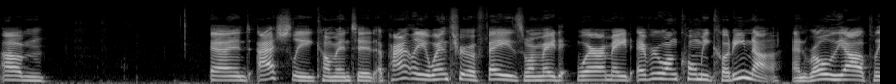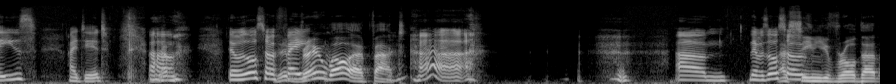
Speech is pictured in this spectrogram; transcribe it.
Um, and Ashley commented, apparently I went through a phase where I made where I made everyone call me Corina and roll the R, please. I did. Um, there was also a phase. very well, in fact. Ah. Um, there was also. I've seen you've rolled that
